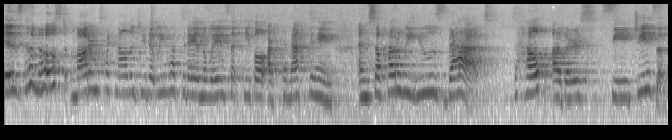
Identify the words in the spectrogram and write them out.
is the most modern technology that we have today in the ways that people are connecting. And so, how do we use that to help others see Jesus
